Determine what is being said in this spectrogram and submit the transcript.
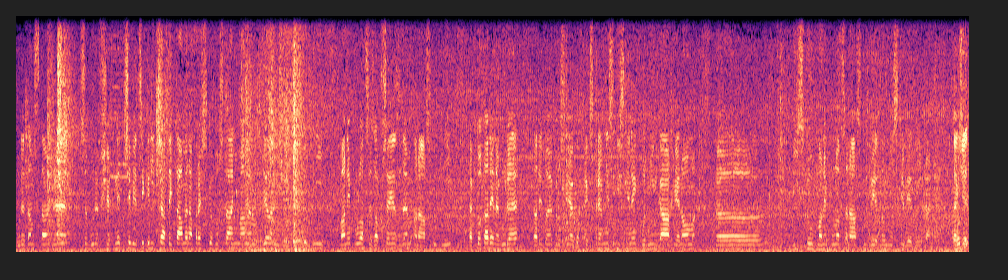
bude tam stav, že se bude všechny tři věci, které třeba teď máme na Pražského povstání, máme rozdělené, že postupní manipulace za přejezdem a nástupní, tak to tady nebude. Tady to je prostě jako v extrémně stísněných podmínkách jenom e, výstup, manipulace, nástup v jednom místě v jedné hraně. Takže,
